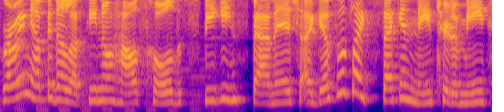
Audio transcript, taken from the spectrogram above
Growing up in a Latino household, speaking Spanish, I guess was like second nature to me.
